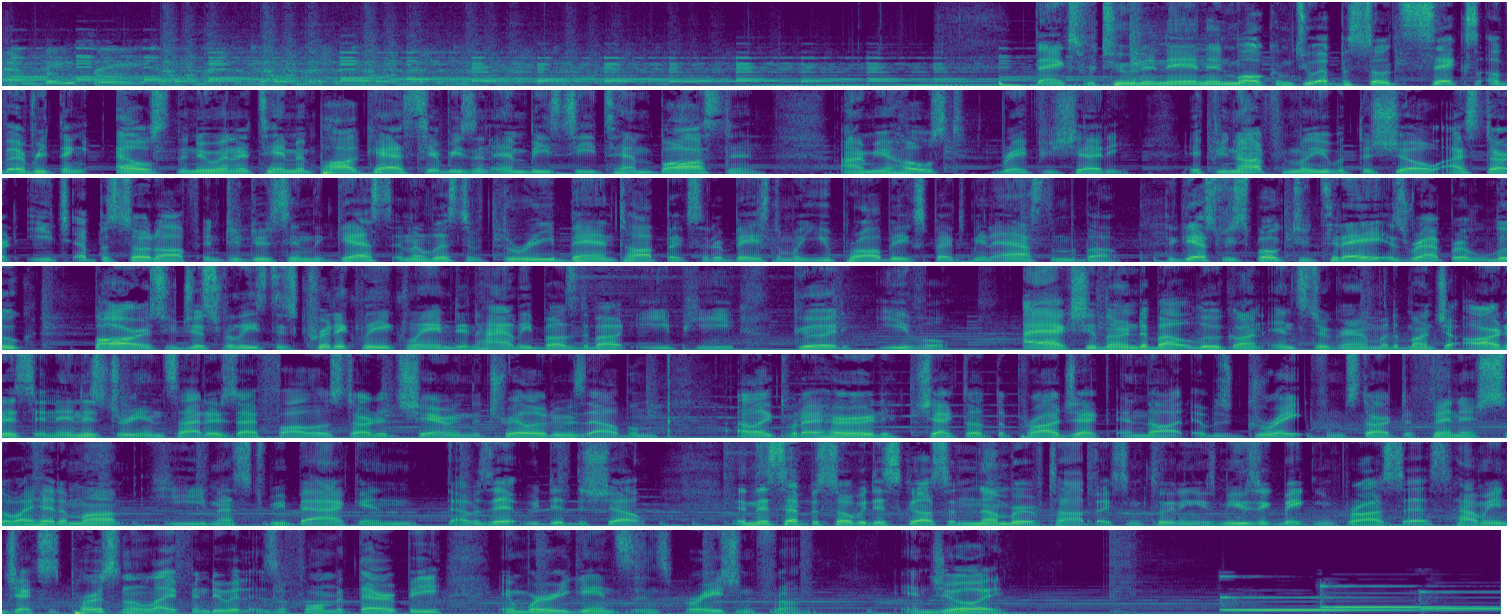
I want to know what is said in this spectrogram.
NBC television, television, television. Thanks for tuning in and welcome to episode six of Everything Else, the new entertainment podcast series on NBC 10 Boston. I'm your host, Ray Fuschetti. If you're not familiar with the show, I start each episode off introducing the guest and a list of three banned topics that are based on what you probably expect me to ask them about. The guest we spoke to today is rapper Luke Bars, who just released his critically acclaimed and highly buzzed about EP, Good Evil. I actually learned about Luke on Instagram with a bunch of artists and industry insiders I follow started sharing the trailer to his album. I liked what I heard, checked out the project, and thought it was great from start to finish. So I hit him up. He messaged me back, and that was it. We did the show. In this episode, we discuss a number of topics, including his music making process, how he injects his personal life into it as a form of therapy, and where he gains his inspiration from. Enjoy.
